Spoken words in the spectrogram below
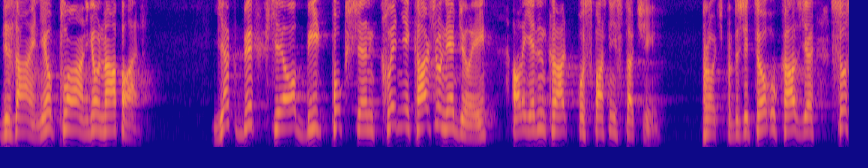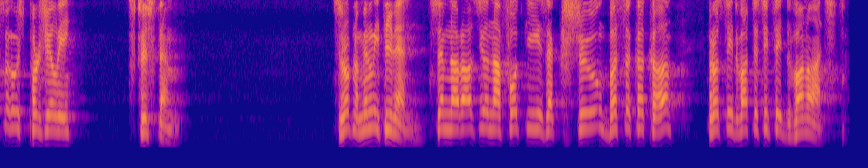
design, jeho plán, jeho nápad. Jak bych chtěl být pokřen klidně každou neděli, ale jedenkrát po spasení stačí. Proč? Protože to ukazuje, co jsme už prožili s Kristem. Zrovna minulý týden jsem narazil na fotky ze křu BSKK v roce 2012.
